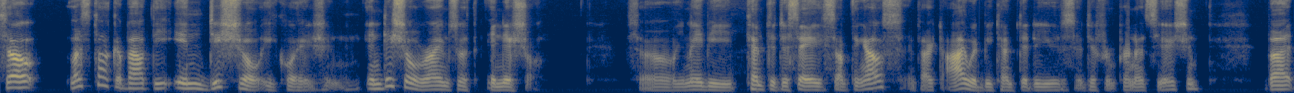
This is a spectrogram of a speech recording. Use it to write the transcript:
So let's talk about the indicial equation. Indicial rhymes with initial. So you may be tempted to say something else. In fact, I would be tempted to use a different pronunciation, but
